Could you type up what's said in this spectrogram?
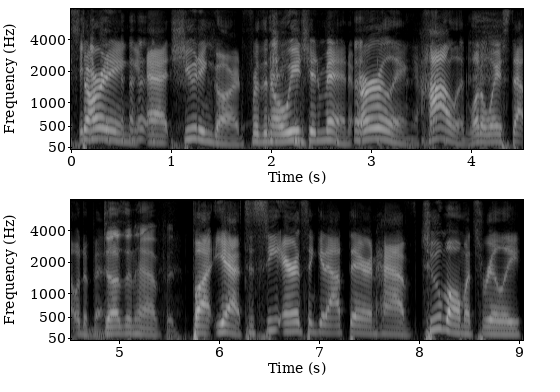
starting at shooting guard for the Norwegian men, Erling Haaland. What a waste that would have been. Doesn't happen. But yeah, to see Aaronson get out there and have two moments really,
